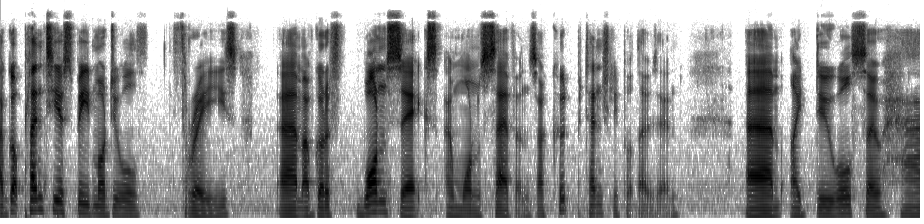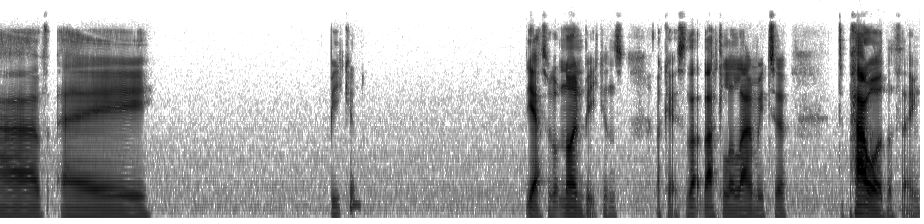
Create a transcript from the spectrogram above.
I've got plenty of speed module threes. Um, I've got a one six and one seven, so I could potentially put those in. Um, I do also have a beacon. Yes, I've got nine beacons. Okay, so that that'll allow me to to power the thing,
